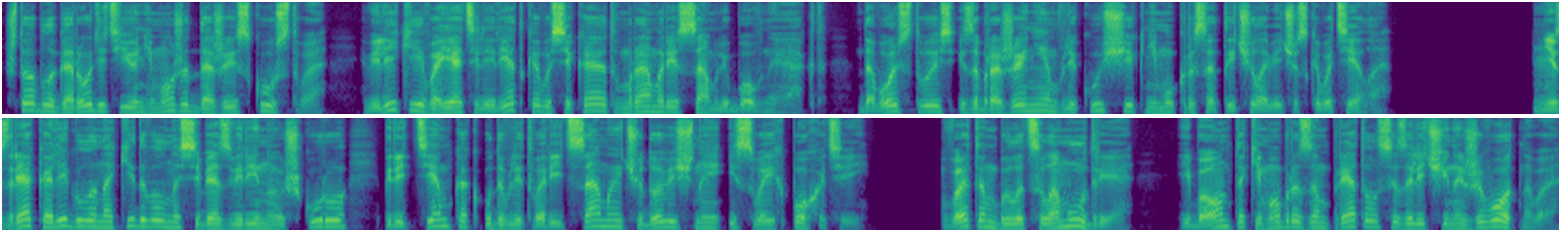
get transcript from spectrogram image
что облагородить ее не может даже искусство. Великие воятели редко высекают в мраморе сам любовный акт, довольствуясь изображением влекущей к нему красоты человеческого тела. Не зря Калигула накидывал на себя звериную шкуру перед тем, как удовлетворить самые чудовищные из своих похотей. В этом было целомудрие, ибо он таким образом прятался за личиной животного,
